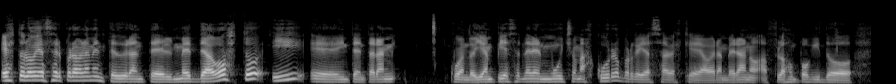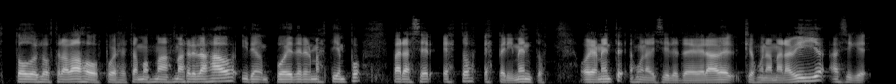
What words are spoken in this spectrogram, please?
Esto lo voy a hacer probablemente durante el mes de agosto y eh, intentaré cuando ya empiece a tener mucho más curro, porque ya sabes que ahora en verano afloja un poquito todos los trabajos, pues estamos más, más relajados y puede tener más tiempo para hacer estos experimentos. Obviamente es una bicicleta de gravel que es una maravilla, así que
